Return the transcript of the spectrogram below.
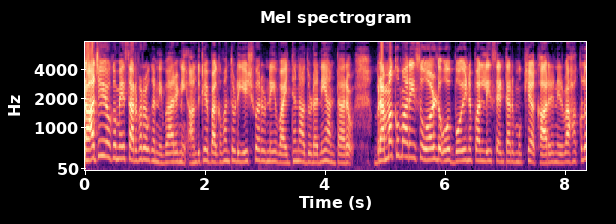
రాజయోగమే సర్వరోగ నివారిణి. అందుకే భగవంతుడు ఈశ్వరుణ్ణి వైద్యనాథుడని అంటారు. బ్రహ్మకుమారీస్ ఓల్డ్ ఓ బోయినపల్లి సెంటర్ ముఖ్య కార్యనిర్వాహకులు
